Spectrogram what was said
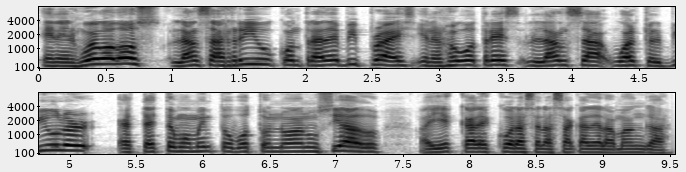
En el juego 2 lanza Ryu contra David Price y en el juego 3 lanza Walker Bueller. Hasta este momento Boston no ha anunciado. Ahí es que Cora se la saca de la manga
